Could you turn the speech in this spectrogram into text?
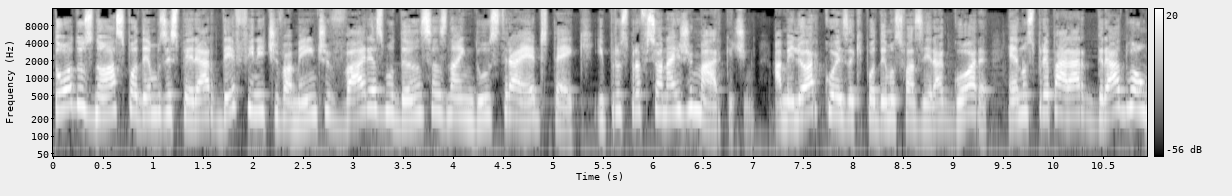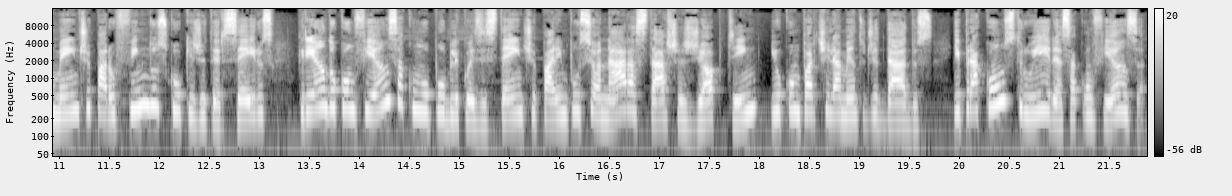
Todos nós podemos esperar definitivamente várias mudanças na indústria EdTech e para os profissionais de marketing. A melhor coisa que podemos fazer agora é nos preparar gradualmente para o fim dos cookies de terceiros, criando confiança com o público existente para impulsionar as taxas de opt-in e o compartilhamento de dados. E para construir essa confiança,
